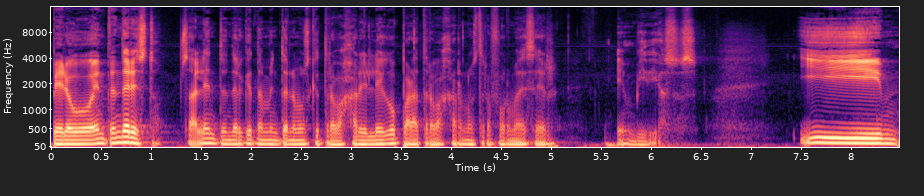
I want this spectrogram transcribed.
Pero entender esto, ¿sale? Entender que también tenemos que trabajar el ego para trabajar nuestra forma de ser envidiosos. Y,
